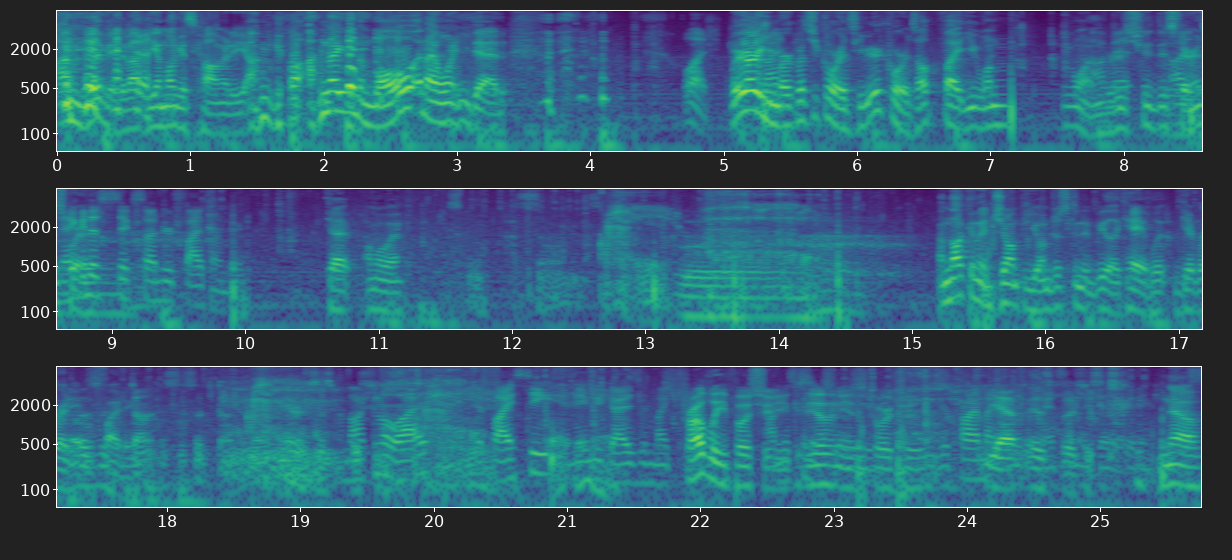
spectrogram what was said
I'm livid about the Among Us comedy. I'm, go I'm not even the mole, and I want you dead. What? Where are you, Fine. Merc? What's your chords? Give me your chords. I'll fight you one, v one. I'm We're at- just gonna do uh, fair and square. Negative 600, 500. Okay, I'm away. Songs. I'm not gonna jump you. I'm just gonna be like, hey, let, get ready. Oh, We're fighting. dun- is this a dungeon here? Is this I'm not gonna lie, if I see any of you guys in my cave, Probably Bushy, I'm he doesn't use torches. You're probably my Yeah, it is chance I'm Bushy's. gonna get- No,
